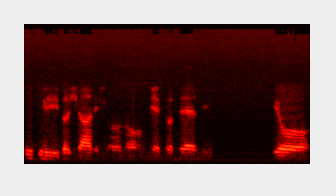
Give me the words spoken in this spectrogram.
tutti i bresciani sono miei fratelli. Io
